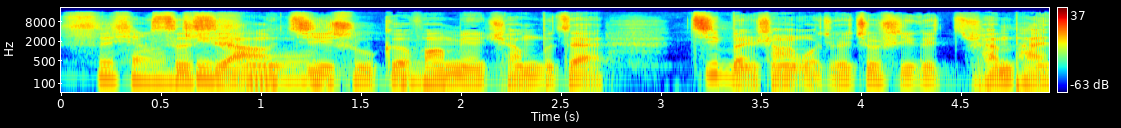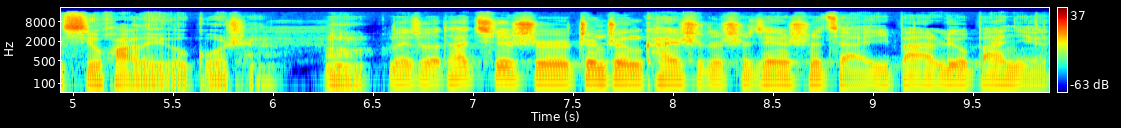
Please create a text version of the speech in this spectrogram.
思想、思想、技术各方面，全部在基本上，我觉得就是一个全盘西化的一个过程。嗯，没错，它其实真正开始的时间是在一八六八年，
